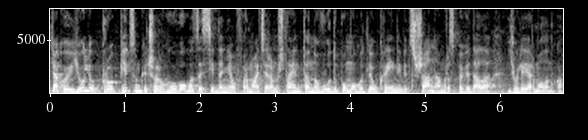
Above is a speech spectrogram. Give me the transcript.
Дякую, Юлю. Про підсумки чергового засідання у форматі Рамштайн та нову допомогу для України від США нам розповідала Юлія Ярмоленко.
